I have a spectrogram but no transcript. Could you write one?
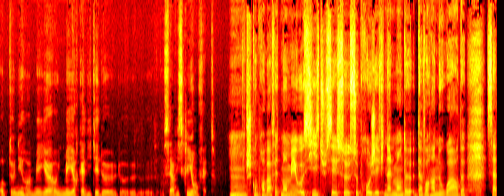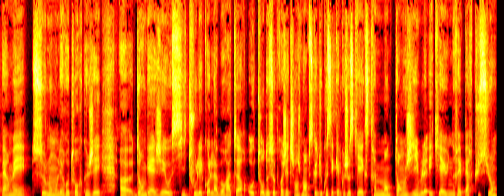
obtenir un meilleur, une meilleure qualité de, de service client en fait. Hmm, je comprends parfaitement, mais aussi, tu sais, ce, projet finalement d'avoir un award, ça permet, selon les retours que j'ai, euh, d'engager aussi tous les collaborateurs autour de ce projet de changement, parce que du coup, c'est quelque chose qui est extrêmement tangible et qui a une répercussion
